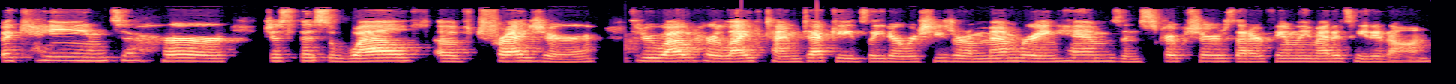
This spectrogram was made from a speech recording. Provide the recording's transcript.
became to her just this wealth of treasure throughout her lifetime decades later where she's remembering hymns and scriptures that her family meditated on.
